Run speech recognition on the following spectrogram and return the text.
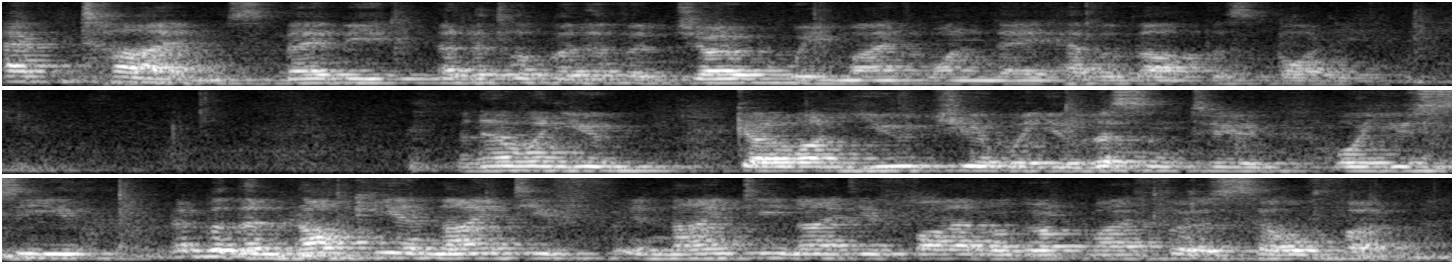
at times maybe a little bit of a joke we might one day have about this body. You know, when you go on YouTube or you listen to or you see, remember the Nokia 90, in 1995 I got my first cell phone.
